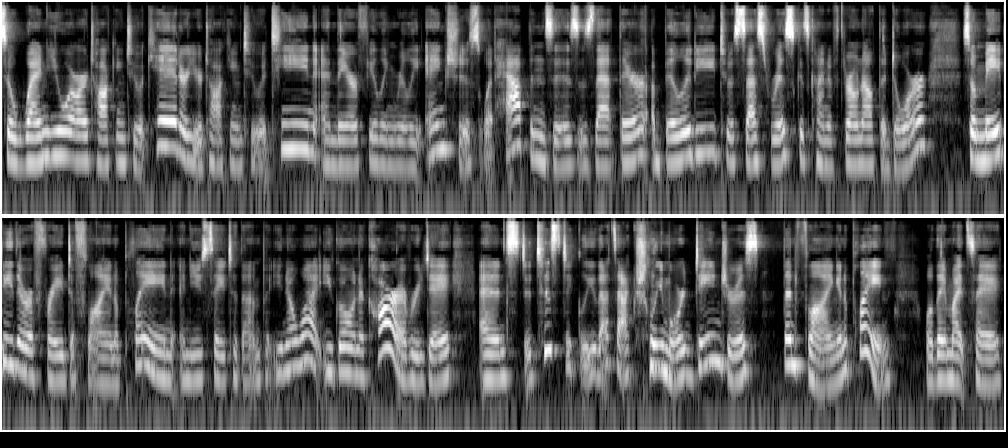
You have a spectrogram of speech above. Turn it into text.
So, when you are talking to a kid or you're talking to a teen and they are feeling really anxious, what happens is, is that their ability to assess risk is kind of thrown out the door. So, maybe they're afraid to fly in a plane, and you say to them, But you know what? You go in a car every day, and statistically, that's actually more dangerous than flying in a plane. Well, they might say,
